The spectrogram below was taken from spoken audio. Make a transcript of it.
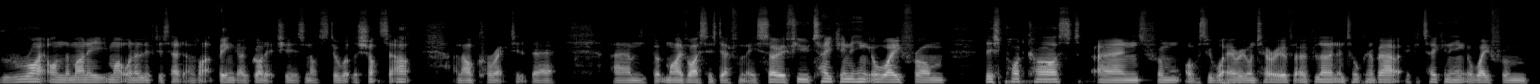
right on the money. You might want to lift his head. I was like, bingo, got it. Cheers. And I've still got the shot set up and I'll correct it there. Um, but my advice is definitely so if you take anything away from this podcast and from obviously what Ariel and Terry have, have learned and talking about, if you take anything away from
